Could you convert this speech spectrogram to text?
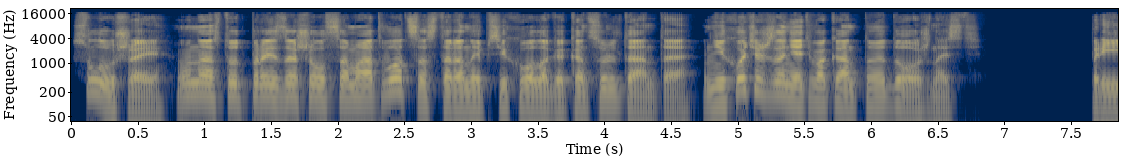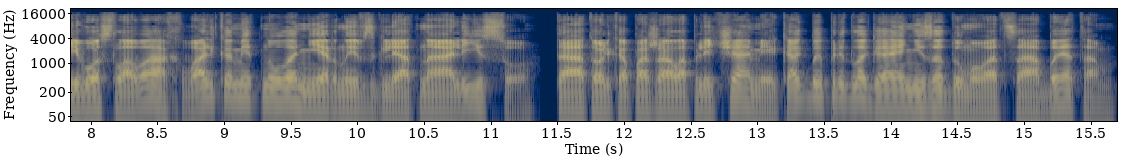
«Слушай, у нас тут произошел самоотвод со стороны психолога-консультанта. Не хочешь занять вакантную должность?» При его словах Валька метнула нервный взгляд на Алису. Та только пожала плечами, как бы предлагая не задумываться об этом.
